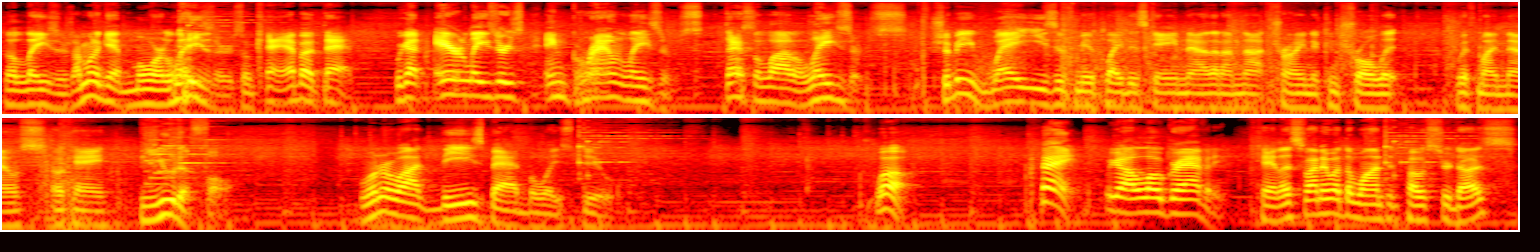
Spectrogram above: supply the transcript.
the lasers. I'm gonna get more lasers, okay? How about that? We got air lasers and ground lasers. That's a lot of lasers. Should be way easier for me to play this game now that I'm not trying to control it with my mouse, okay? Beautiful. Wonder what these bad boys do. Whoa. Hey, we got low gravity. Okay, let's find out what the wanted poster does.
